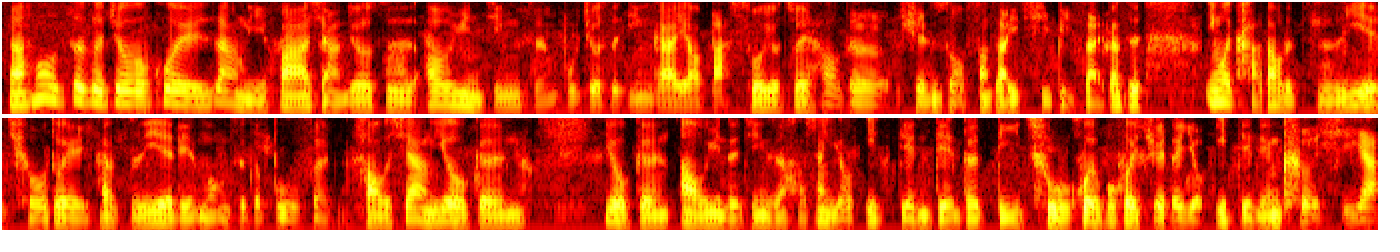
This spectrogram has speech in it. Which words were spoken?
然后这个就会让你发想，就是奥运精神不就是应该要把所有最好的选手放在一起比赛？但是因为卡到了职业球队还有职业联盟这个部分，好像又跟又跟奥运的精神好像有一点点的抵触，会不会觉得有一点点可惜呀？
